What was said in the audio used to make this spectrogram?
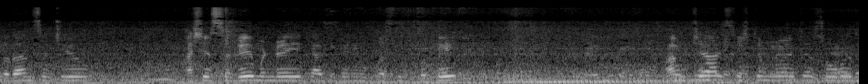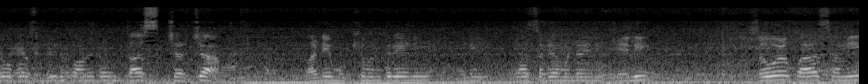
प्रधान सचिव असे सगळे मंडळी त्या ठिकाणी उपस्थित होते. आमच्या शिष्टमंडळाच्या सोबत जवळपास दीड पावणे दोन तास चर्चा माननीय मुख्यमंत्र्यांनी आणि या सगळ्या मंडळींनी केली. जवळपास आम्ही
